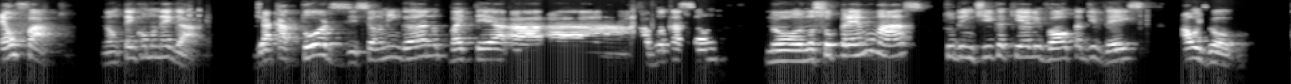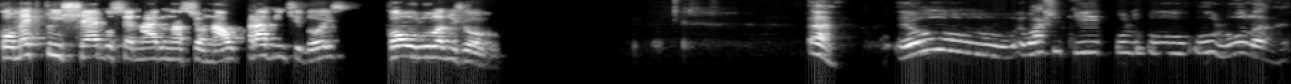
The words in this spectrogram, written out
É um fato, não tem como negar. Dia 14, se eu não me engano, vai ter a, a, a votação no, no Supremo, mas tudo indica que ele volta de vez ao jogo. Como é que tu enxerga o cenário nacional para 22 com o Lula no jogo? Ah, eu, eu acho que o, o, o, Lula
